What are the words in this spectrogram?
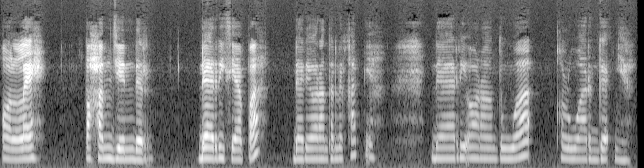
oleh paham gender. Dari siapa? Dari orang terdekatnya. Dari orang tua keluarganya.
